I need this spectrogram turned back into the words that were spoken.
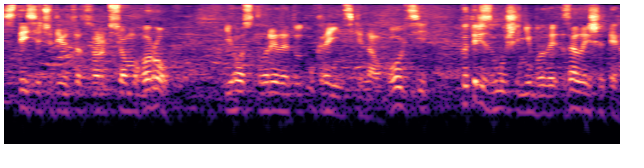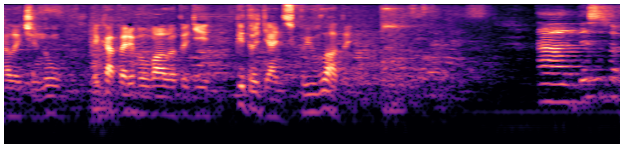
з 1947 року. Його створили тут українські науковці, котрі змушені були залишити Галичину, яка перебувала тоді під радянською владою. And this is of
